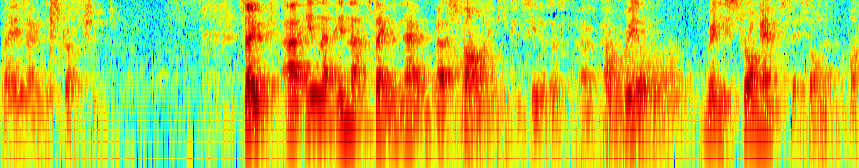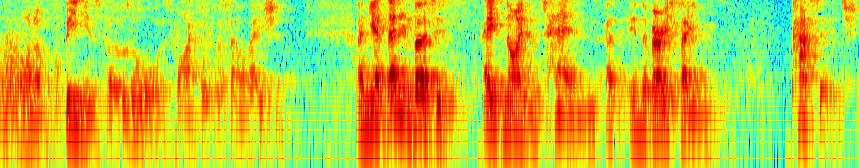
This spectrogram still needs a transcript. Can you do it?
for his own destruction. So, uh, in, that, in that statement there, in verse 5, you can see there's a, a, a real really strong emphasis on, on, on obedience to the law as vital for salvation. And yet, then in verses 8, 9, and 10, uh, in the very same passage,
